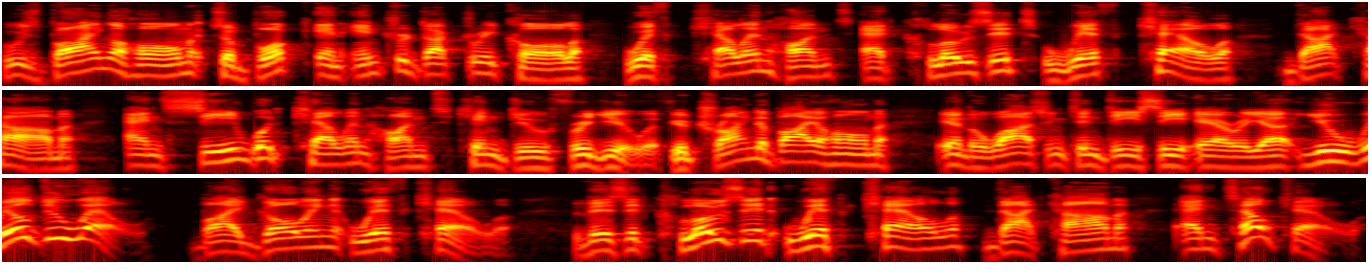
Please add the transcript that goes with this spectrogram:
who's buying a home to book an introductory call with Kellen Hunt at closeitwithkel.com and see what Kellen Hunt can do for you. If you're trying to buy a home in the Washington, D.C. area, you will do well by going with Kel. Visit closeitwithkel.com and tell Kel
